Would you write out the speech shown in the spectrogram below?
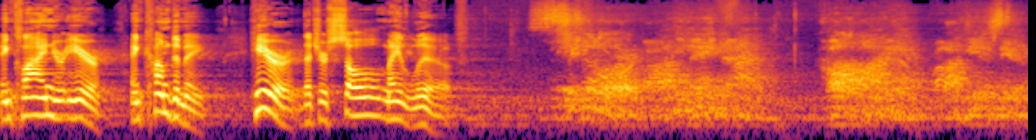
Incline your ear and come to me. Hear that your soul may live. Seek the Lord while he may be found. Call him while he is near.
